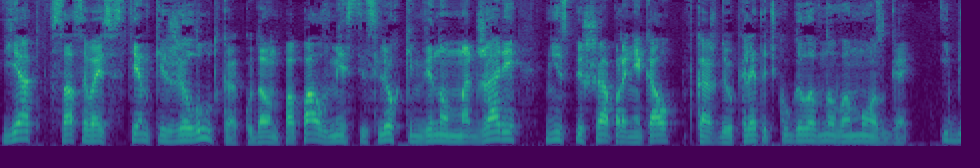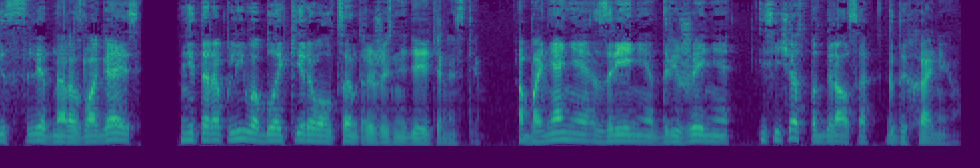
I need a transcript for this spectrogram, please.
Яд, всасываясь в стенки желудка, куда он попал вместе с легким вином маджари, не спеша проникал в каждую клеточку головного мозга и, бесследно разлагаясь, неторопливо блокировал центры жизнедеятельности. Обоняние, зрение, движение и сейчас подбирался к дыханию.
